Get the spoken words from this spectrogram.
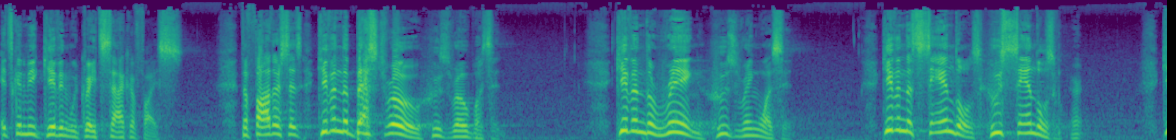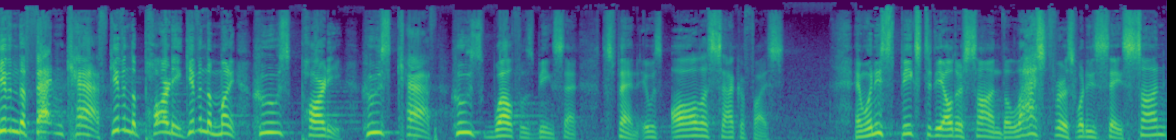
it's going to be given with great sacrifice. The father says, Give him the best robe. Whose robe was it? Give him the ring. Whose ring was it? Give him the sandals. Whose sandals were it? Give him the fattened calf. Give him the party. Give him the money. Whose party? Whose calf? Whose wealth was being sent, spent? It was all a sacrifice. And when he speaks to the elder son, the last verse, what does he say? Son,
